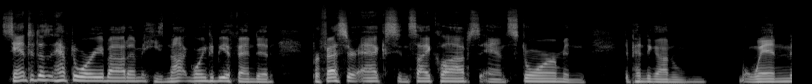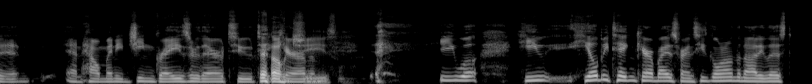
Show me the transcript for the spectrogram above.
Santa doesn't have to worry about him. He's not going to be offended. Professor X and Cyclops and Storm and depending on when and, and how many Jean Greys are there to take oh, care of him he will he he'll be taken care of by his friends. He's going on the naughty list,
